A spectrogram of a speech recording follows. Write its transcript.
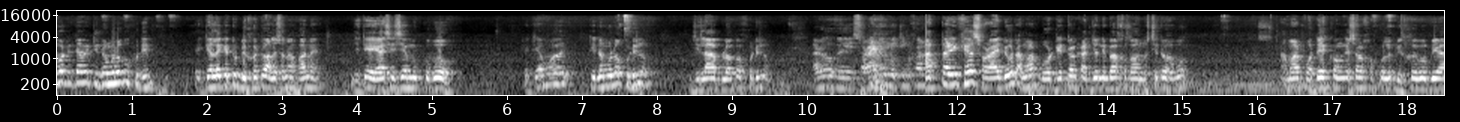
হ'ব তেতিয়া আমি তৃণমূলকো সুধিম। এতিয়ালৈকেতো বিষয়টো আলোচনা হোৱা নাই। যেতিয়া এ আই চি চিয়ে মোক ক'ব তেতিয়া মই তৃণমূলক সুধি ল'ম। জিলা ব্লকক সুধি ল'ম। আৰু এই চৰাইদেউ মিটিংখন সাত তাৰিখে চৰাইদেউত আমাৰ বৰ্ধিত কাৰ্যনিৰ্বাহক সভা অনুষ্ঠিত হ'ব। আমাৰ প্ৰদেশ কংগ্ৰেছৰ সকলো বিষয়ববীয়া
